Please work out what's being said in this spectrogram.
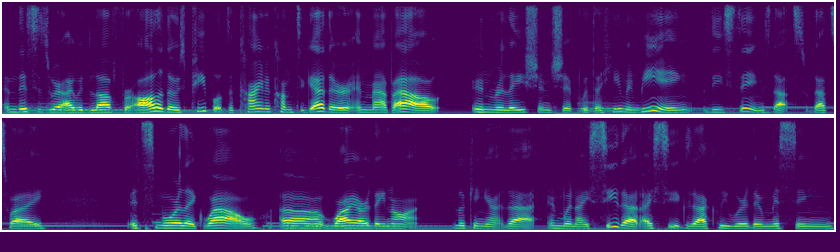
And this is where I would love for all of those people to kind of come together and map out in relationship with a human being these things. That's that's why it's more like wow, uh, why are they not looking at that. And when I see that, I see exactly where they're missing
